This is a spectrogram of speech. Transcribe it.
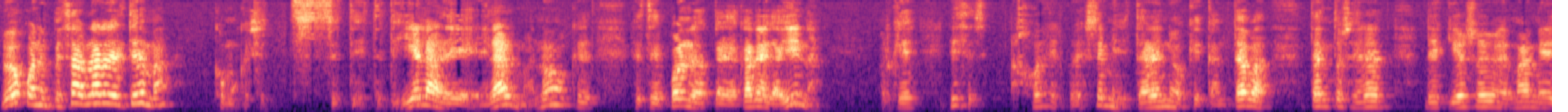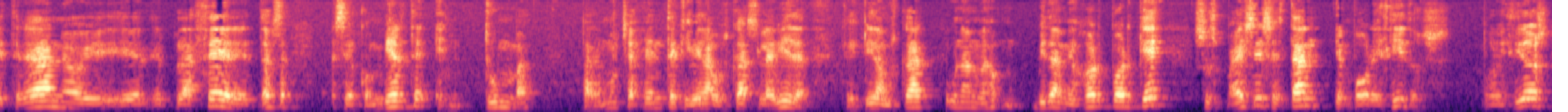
Luego cuando empezó a hablar del tema, como que se, te, hiela el alma, ¿no? Que, se te pone la carne de gallina. Porque dices, ah, joder, pero ese mediterráneo que cantaba tanto será de que yo soy el mar mediterráneo y el, placer, entonces se convierte en tumba para mucha gente que viene a buscarse la vida, que quiere buscar una vida mejor porque sus países están empobrecidos, empobrecidos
